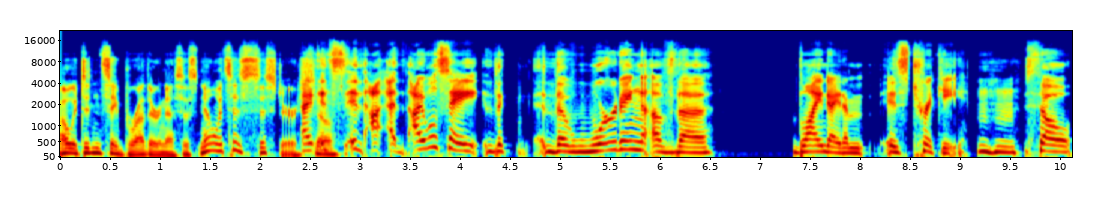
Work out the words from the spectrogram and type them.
Oh, it didn't say brother necessarily. No, it says sister. So. I, it's. It, I, I I will say the the wording of the blind item is tricky. Mm-hmm. So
